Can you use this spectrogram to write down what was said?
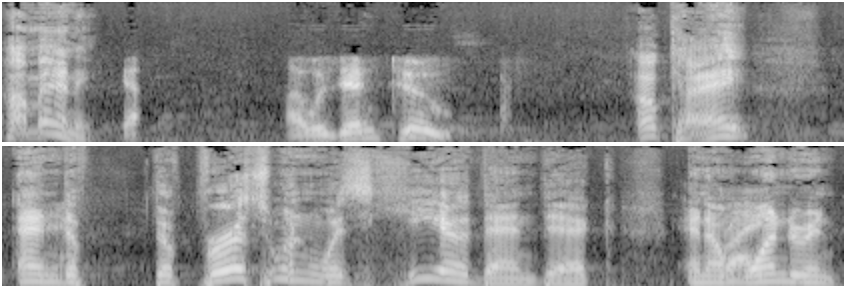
How many? Yeah. I was in two. Okay. And the the first one was here then, Dick. And I'm right. wondering,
